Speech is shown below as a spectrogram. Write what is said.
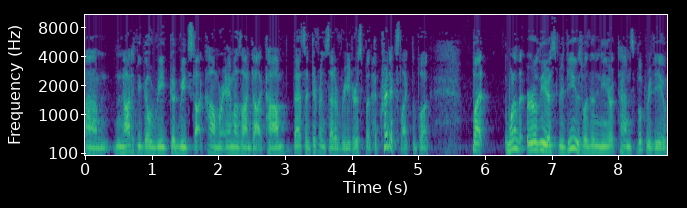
Um, not if you go read Goodreads.com or Amazon.com. That's a different set of readers, but the critics liked the book. But one of the earliest reviews was in the New York Times Book Review,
